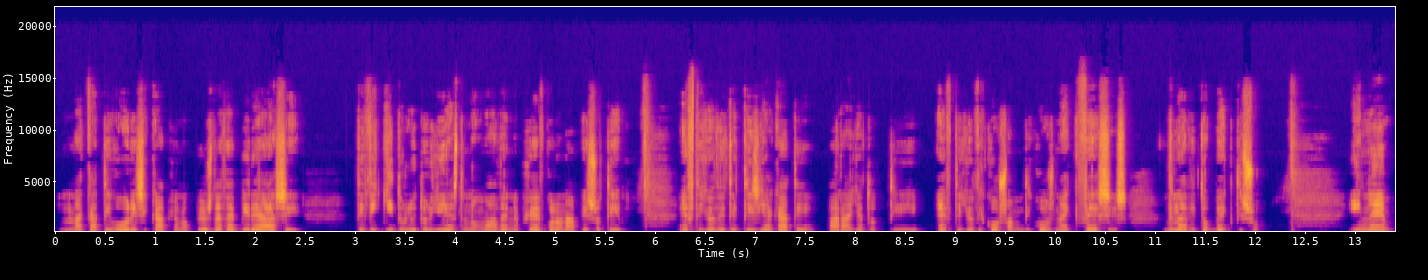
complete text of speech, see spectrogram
να κατηγορήσει κάποιον ο οποίος δεν θα επηρεάσει τη δική του λειτουργία στην ομάδα. Είναι πιο εύκολο να πεις ότι έφταιγε ο διαιτητής για κάτι παρά για το ότι έφταιγε ο δικός σου αμυντικός να εκθέσεις δηλαδή τον παίκτη σου. Είναι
